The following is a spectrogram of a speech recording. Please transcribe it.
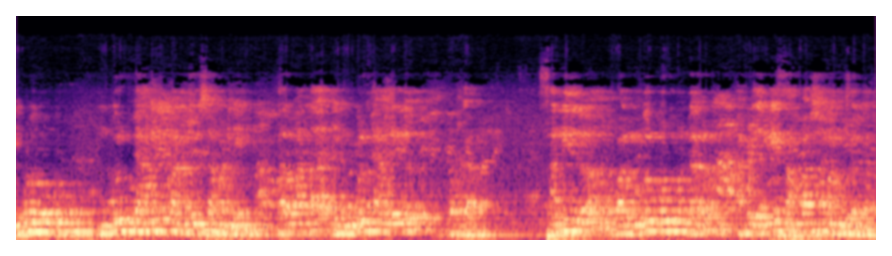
ఇప్పుడు ముగ్గురు ఫ్యామిలీ మనం చూసామండి. తర్వాత ఈ ముగ్గురు ఫ్యామిలీలు ఒక సన్నిధిలో వాళ్ళు ముగ్గురు కూడుకుంటారు అక్కడ జరిగే సంభాషణ మనం చూద్దాం.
